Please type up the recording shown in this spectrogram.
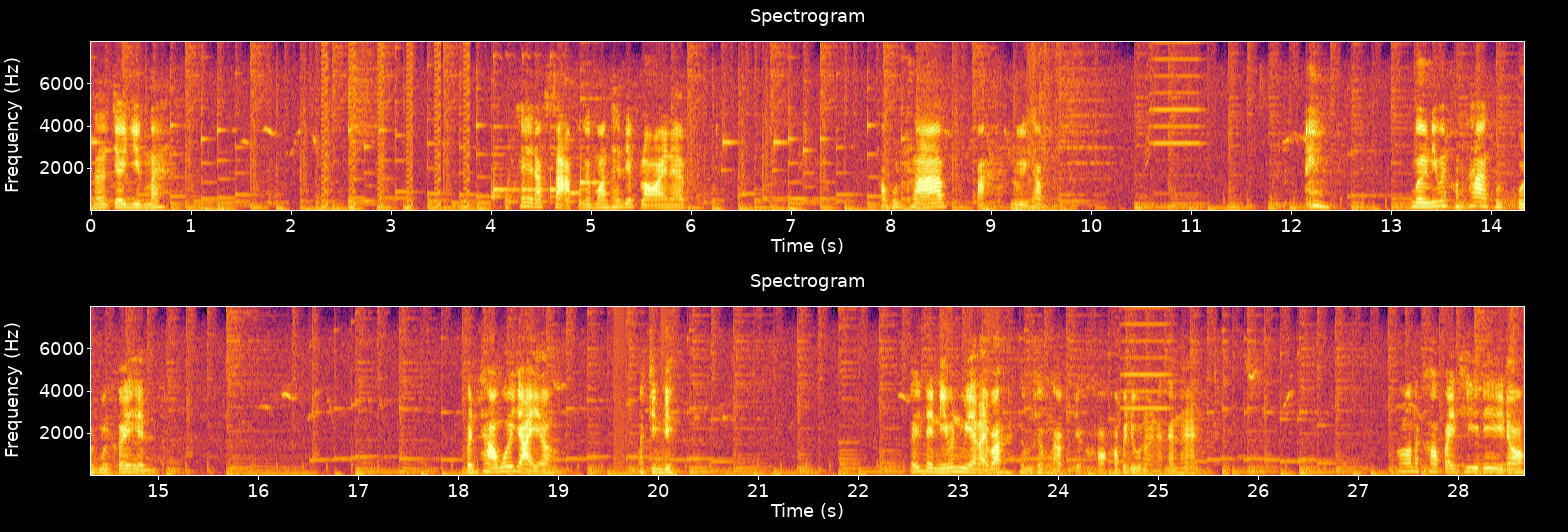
เราจะเจอยิมไหมโอเค รักษาโปเกมอนให้เรียบร้อยนะครับ ขอบคุณครับไปะลุยครับ เมืองนี้มันค่อนข้างคุ้นๆเหมือนเคยเห็น เป็นทาวเวอร์ใหญ่เหรออจริงดิเฮ้ยในนี้มันมีอะไรบ้างท่านผู้ชมครับ เดี๋ยวขอเข้าไปดูหน่อยนะกันฮะอ๋อถ้าเข้าไปที่นี่เนาะ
